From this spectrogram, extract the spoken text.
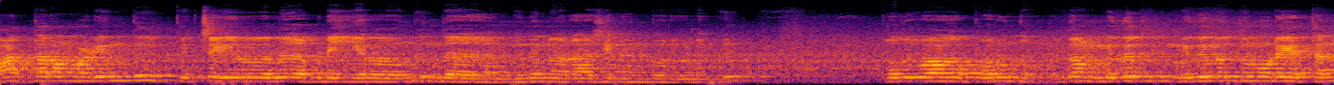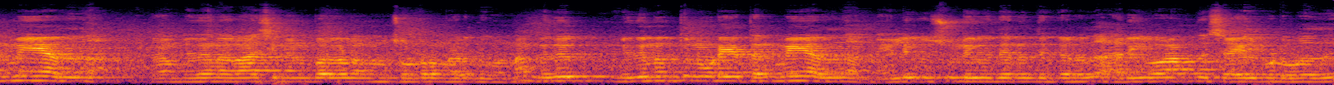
பாத்திரம் அடிந்து பிச்சை இடுவது அப்படிங்கிறது வந்து இந்த மிதுன ராசி நண்பர்களுக்கு பொதுவாக பொருந்தும். இதுதான் மிது மிதினத்தினுடைய தன்மையே அதுதான். நான் மிதன ராசி நண்பர்கள் நம்ம சொல்கிறோம் எடுத்துக்கோன்னா மிது மிதினத்தினுடைய தன்மையே அதுதான். நெளிவு சுழிவு தெரிந்துக்கிறது அறிவார்ந்து செயல்படுவது.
